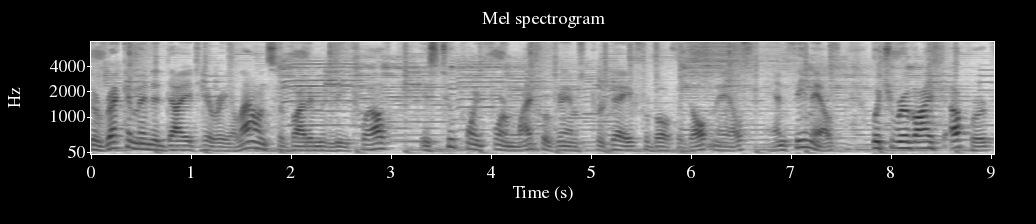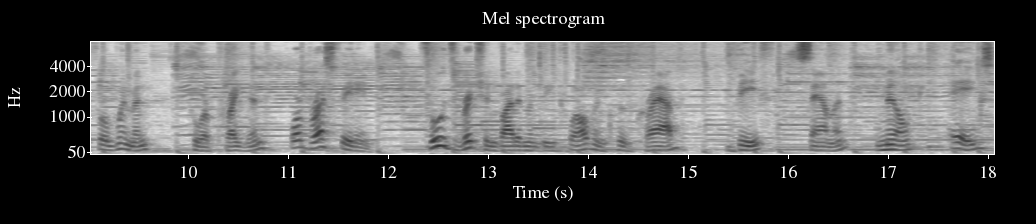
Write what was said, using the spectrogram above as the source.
The recommended dietary allowance of vitamin B12 is 2.4 micrograms per day for both adult males and females, which are revised upward for women who are pregnant or breastfeeding. Foods rich in vitamin B12 include crab, beef, salmon, milk, eggs,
